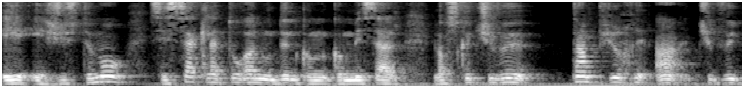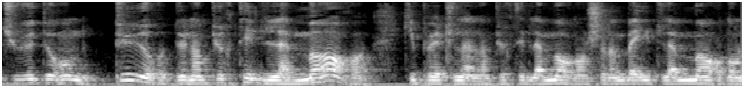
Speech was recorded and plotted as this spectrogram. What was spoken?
Et, justement, c'est ça que la Torah nous donne comme, message. Lorsque tu veux tu veux, tu veux te rendre pur de l'impureté de la mort, qui peut être l'impureté de la mort dans le Shalom Bayit, la mort dans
